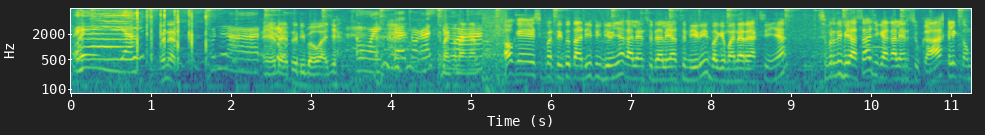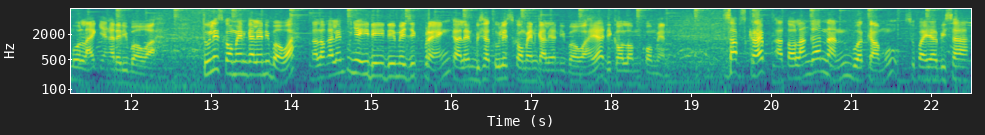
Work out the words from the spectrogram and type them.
Iya. Bener? Benar. Ya udah itu dibawa aja. Oh my god, makasih Kenang-kenangan. Oke, seperti itu tadi videonya kalian sudah lihat sendiri bagaimana reaksinya. Seperti biasa, jika kalian suka, klik tombol like yang ada di bawah. Tulis komen kalian di bawah. Kalau kalian punya ide-ide magic prank, kalian bisa tulis komen kalian di bawah ya, di kolom komen. Subscribe atau langganan buat kamu supaya bisa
